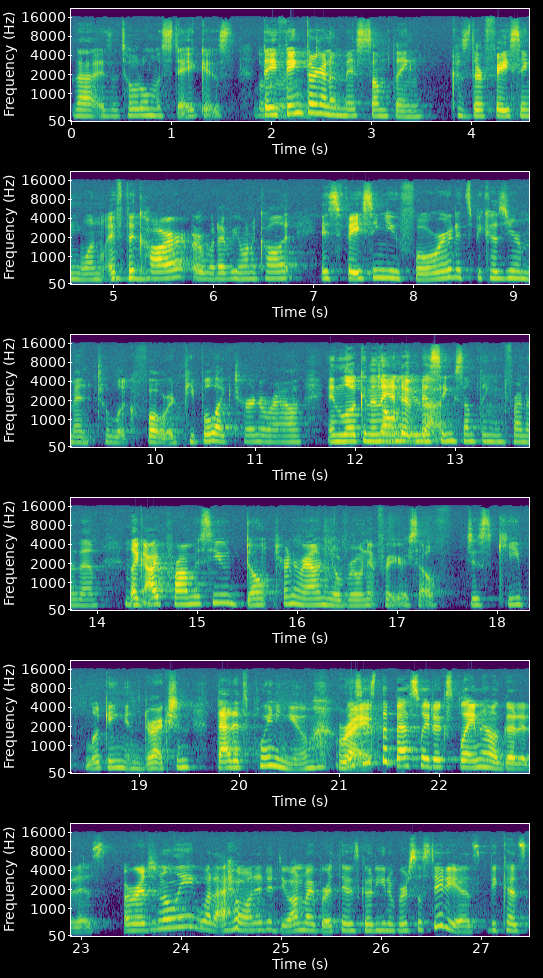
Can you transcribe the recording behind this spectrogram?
that is a total mistake. Is Look they think they're gonna miss something because they're facing one. If the mm-hmm. car or whatever you want to call it is facing you forward, it's because you're meant to look forward. People like turn around and look, and then Don't they end do up that. missing something in front of them. Like mm-hmm. I promise you, don't turn around. You'll ruin it for yourself. Just keep looking in the direction that it's pointing you. right. This is the best way to explain how good it is. Originally, what I wanted to do on my birthday was go to Universal Studios because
